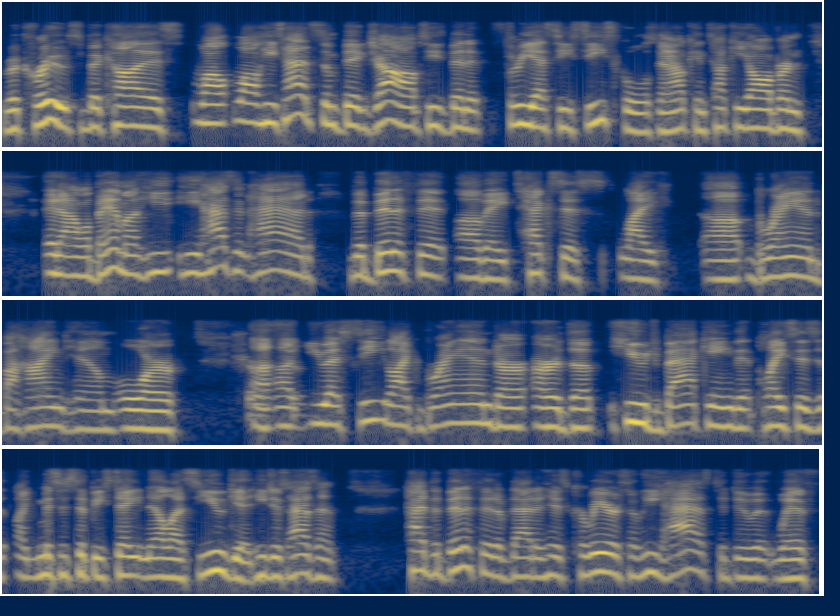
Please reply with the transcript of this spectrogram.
recruits because while while he's had some big jobs, he's been at three SEC schools now, Kentucky, Auburn, and Alabama. He he hasn't had the benefit of a Texas like uh, brand behind him or sure, uh, sure. a USC like brand or or the huge backing that places like Mississippi State and LSU get. He just hasn't had the benefit of that in his career, so he has to do it with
